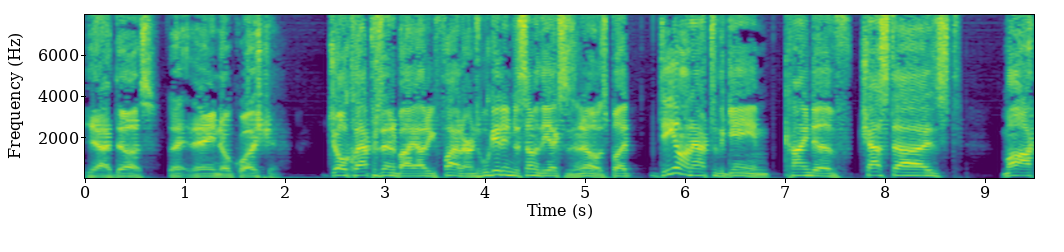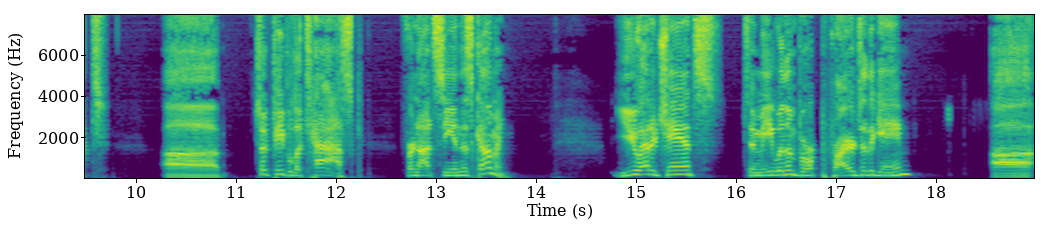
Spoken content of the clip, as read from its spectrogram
Yeah, it does. There ain't no question. Joel Klatt presented by Audi Flatirons. We'll get into some of the X's and O's, but Deion after the game kind of chastised, mocked, uh, took people to task for not seeing this coming. You had a chance to meet with him prior to the game. Uh,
